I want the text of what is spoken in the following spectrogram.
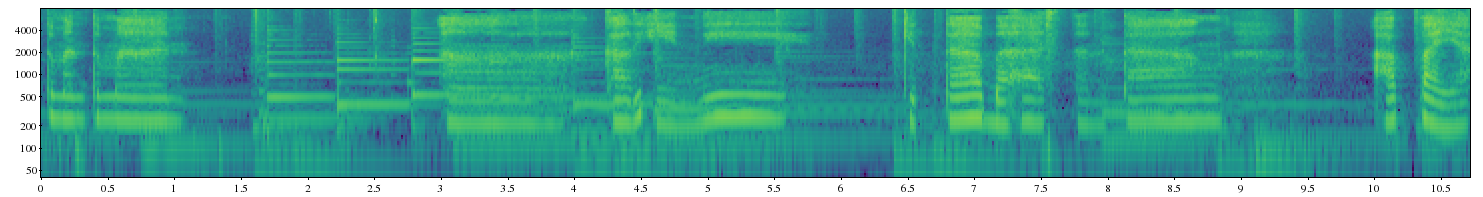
teman-teman. Uh, kali ini kita bahas tentang apa ya?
